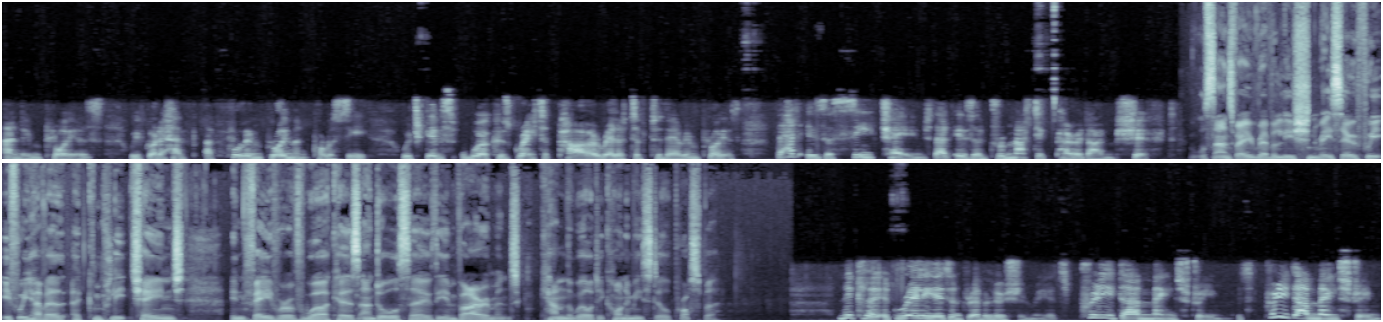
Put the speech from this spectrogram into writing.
and employers. We've got to have a full employment policy which gives workers greater power relative to their employers. That is a sea change. That is a dramatic paradigm shift. It all sounds very revolutionary. So if we if we have a, a complete change in favour of workers and also the environment, can the world economy still prosper? Nicola, it really isn't revolutionary. It's pretty damn mainstream. It's pretty damn mainstream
